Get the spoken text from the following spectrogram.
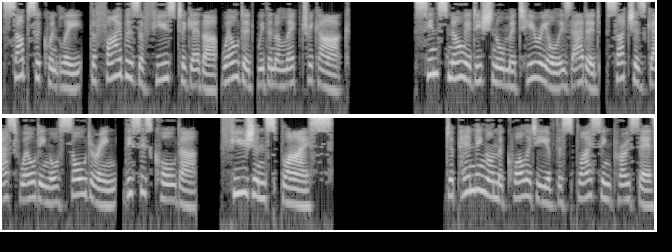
Subsequently, the fibers are fused together welded with an electric arc. Since no additional material is added, such as gas welding or soldering, this is called a fusion splice. Depending on the quality of the splicing process,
